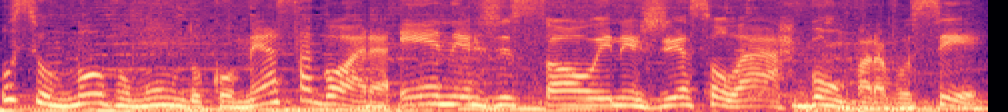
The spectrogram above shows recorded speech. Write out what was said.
O seu novo mundo começa agora. Energisol, energia solar. Bom para você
